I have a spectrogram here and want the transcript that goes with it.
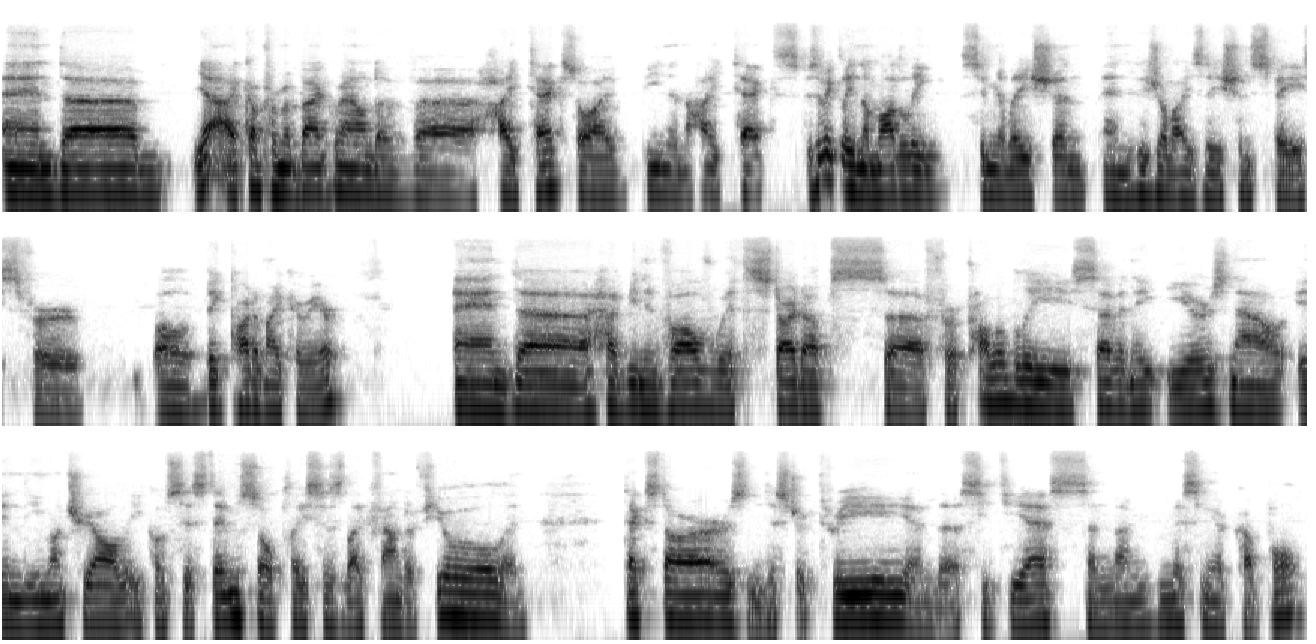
And um, yeah, I come from a background of uh, high tech, so I've been in high tech, specifically in the modeling, simulation, and visualization space for well, a big part of my career. And uh, have been involved with startups uh, for probably seven, eight years now in the Montreal ecosystem. So places like Founder Fuel and Techstars and District 3 and uh, CTS, and I'm missing a couple,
